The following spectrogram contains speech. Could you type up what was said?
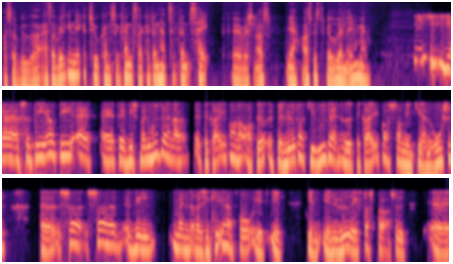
og så videre. Altså, hvilke negative konsekvenser kan den her tendens have, øh, hvis også, ja, også hvis det bliver udvandet endnu mere? Ja, altså det er jo det, at, at øh, hvis man uddanner øh, begreberne og benytter de uddannede begreber som en diagnose, øh, så, så vil man risikere at få et, et, en, en øget efterspørgsel øh,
